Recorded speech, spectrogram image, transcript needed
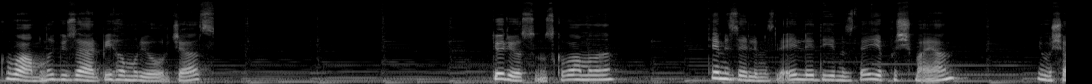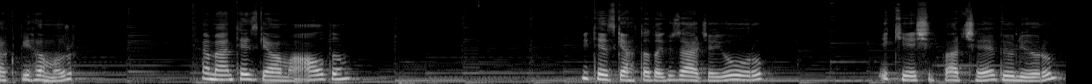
kıvamlı güzel bir hamur yoğuracağız. Görüyorsunuz kıvamını. Temiz elimizle ellediğimizde yapışmayan yumuşak bir hamur. Hemen tezgahıma aldım. Bir tezgahta da güzelce yoğurup iki eşit parçaya bölüyorum.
